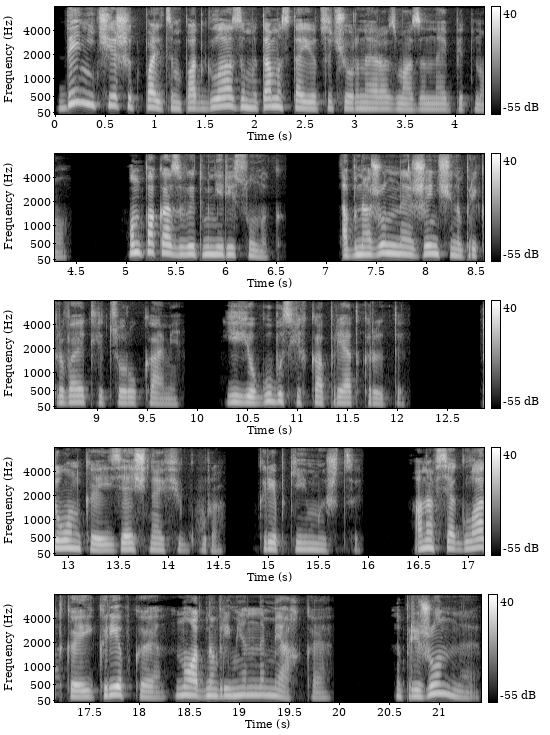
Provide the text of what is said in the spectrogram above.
Дэнни чешет пальцем под глазом, и там остается черное размазанное пятно. Он показывает мне рисунок. Обнаженная женщина прикрывает лицо руками. Ее губы слегка приоткрыты. Тонкая, изящная фигура, крепкие мышцы. Она вся гладкая и крепкая, но одновременно мягкая, напряженная,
